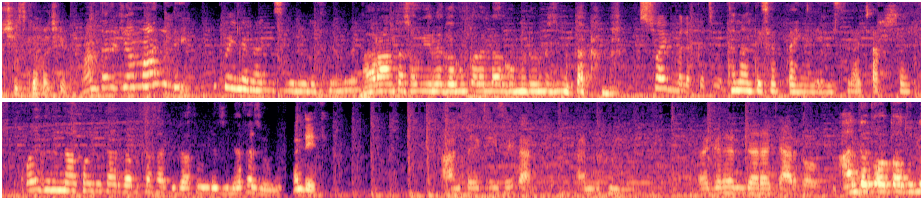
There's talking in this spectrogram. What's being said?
እሺ እስከ መቼ ነው? አንተ ልጅ ያማል እንዴ? ቆይ ለራቅስ በሚለት ነው ኧረ አንተ ሰውዬ ነገሩን ቀለል አድርጎ ምንድነው እንደዚህ የምታካብድ? እሱ አይመለከትም። ትናንት የሰጠኸኝ የቤት ስራ ጨርሻለሁ። ቆይ ግን እናቷ እንዴት አድርጋ ብታሳድጋት ነው እንደዚህ ነፈዝ የሆነ? እንዴት አንተ የቀይ ሰይጣን አንዱን እግርህን ደረቅ አድርገው። አንተ ሁሌ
